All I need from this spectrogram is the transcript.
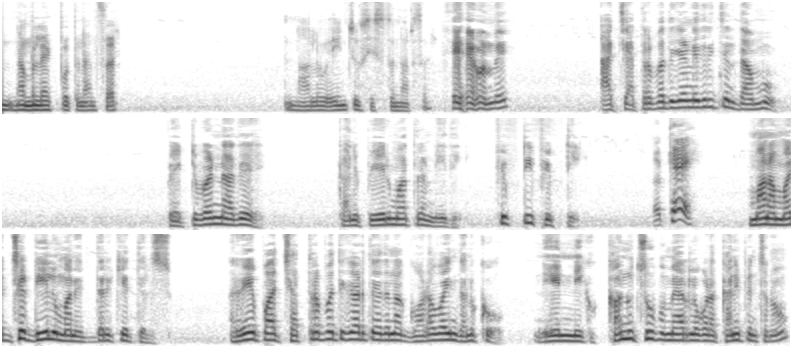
నమ్మలేకపోతున్నాను సార్. నాలో ఏం చూసి ఇస్తున్నారు సార్? ఏముంది? ఆ ఛత్రపతి గారిని ఎదిరించిన దమ్ము. పెట్టుబడి అదే కానీ పేరు మాత్రం నీది. Fifty fifty. ఓకే. మన మధ్య డీలు మన ఇద్దరికే తెలుసు. రేపు ఆ ఛత్రపతి గారితో ఏదైనా గొడవైందనుకో నేను నీకు కనుచూపు మేరలో కూడా కనిపించను.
